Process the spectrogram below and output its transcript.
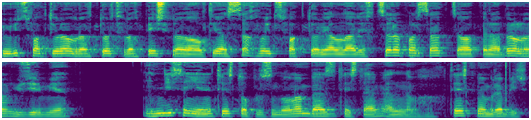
3 faktorial vuraq 4 vuraq 5 vuraq 6 yazsaq və 3 faktorialları ixtisar aparsaq cavab bərabər olar 120-yə. İndi isə yeni test toplusunda olan bəzi testlərin əlinə baxaq. Test nömrə 1.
